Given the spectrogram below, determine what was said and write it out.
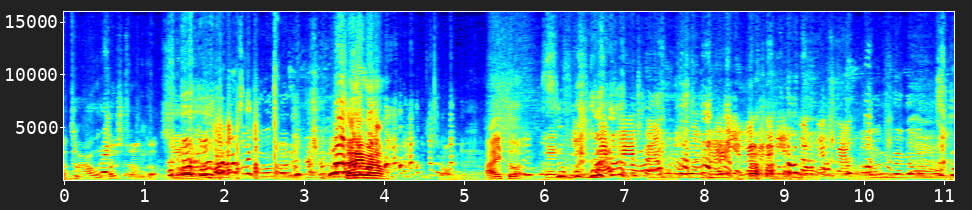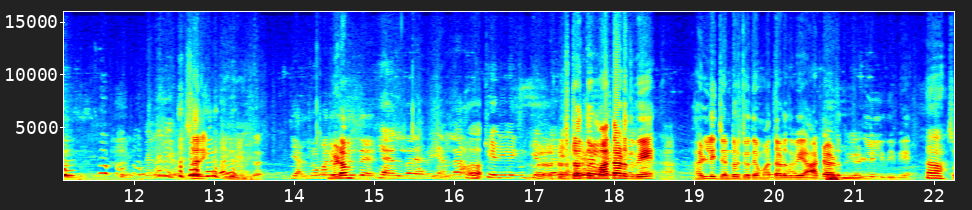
ಸ್ಟ್ರಾಂಗೆ ಸ್ಟ್ರಾಂಗ್ ಸರಿ ಮೇಡಮ್ ಆಯ್ತು ಸರಿ ಮೇಡಮ್ ಇಷ್ಟೊತ್ತು ಮಾತಾಡಿದ್ವಿ ಹಳ್ಳಿ ಜನರ ಜೊತೆ ಮಾತಾಡಿದ್ವಿ ಆಟ ಆಡಿದ್ವಿ ಹಳ್ಳಿಲಿ ಇದೀವಿ. ಸೊ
